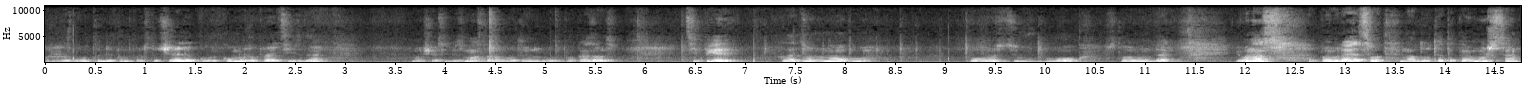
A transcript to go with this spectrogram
проработали, там простучали, кулаком уже пройтись, да. Мы сейчас и без масла работаем, не буду показывать. Теперь кладем ногу полностью в бок, в сторону, да. И у нас появляется вот надутая такая мышца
